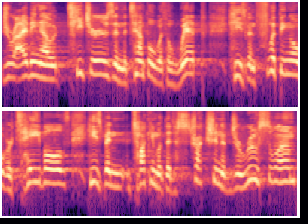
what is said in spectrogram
driving out teachers in the temple with a whip. He's been flipping over tables. He's been talking about the destruction of Jerusalem.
